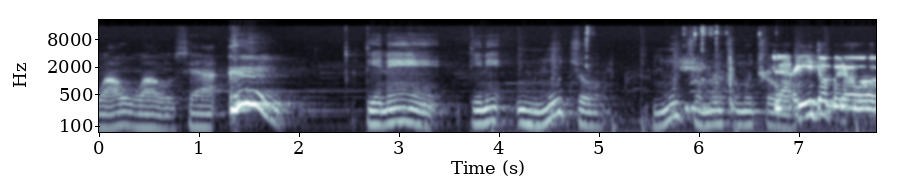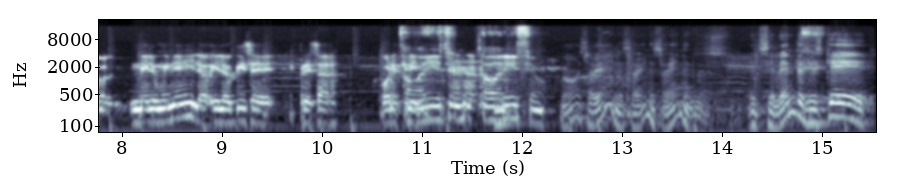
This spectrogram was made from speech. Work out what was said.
wow, wow. O sea, tiene, tiene mucho, mucho, mucho, mucho. Larguito, pero me iluminé y lo, y lo quise expresar. Por escrito. Está buenísimo. Está buenísimo. No, está bien, está bien, está bien. Excelente. Si es que,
